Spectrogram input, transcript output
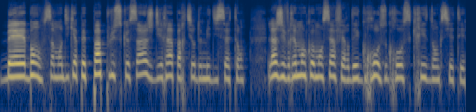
Mais bon, ça m'handicapait pas plus que ça, je dirais, à partir de mes 17 ans. Là, j'ai vraiment commencé à faire des grosses, grosses crises d'anxiété.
